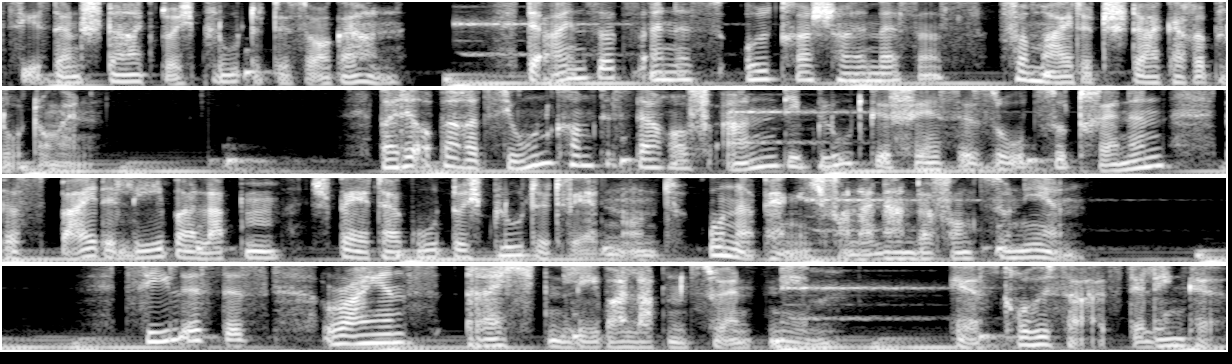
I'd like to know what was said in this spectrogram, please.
Sie ist ein stark durchblutetes Organ. Der Einsatz eines Ultraschallmessers vermeidet stärkere Blutungen. Bei der Operation kommt es darauf an, die Blutgefäße so zu trennen, dass beide Leberlappen später gut durchblutet werden und unabhängig voneinander funktionieren. Ziel ist es, Ryans rechten Leberlappen zu entnehmen. Er ist größer als der linke.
